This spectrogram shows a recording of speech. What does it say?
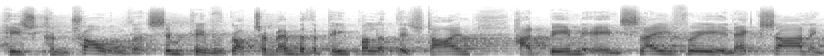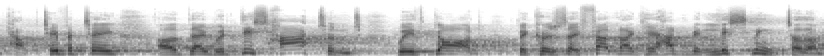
His control. That simply we've got to remember the people at this time had been in slavery, in exile, in captivity. Uh, they were disheartened with God because they felt like He hadn't been listening to them.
